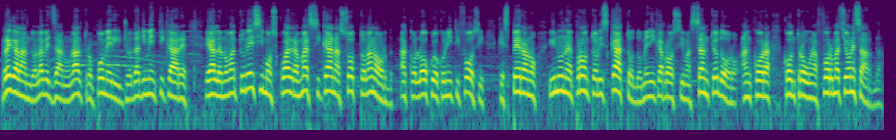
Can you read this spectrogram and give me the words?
regalando all'Avezzano un altro pomeriggio da dimenticare. E al 91esimo squadra marsicana sotto la Nord a colloquio con i tifosi che sperano in un pronto riscatto domenica prossima a San Teodoro ancora contro una formazione sarda.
